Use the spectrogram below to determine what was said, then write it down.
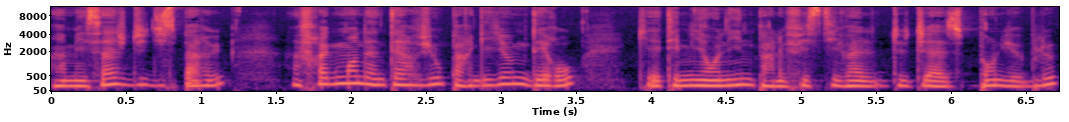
un message du disparu, un fragment d'interview par Guillaume Dérault qui a été mis en ligne par le festival de jazz Banlieue Bleue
